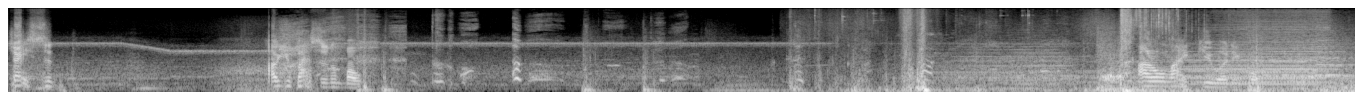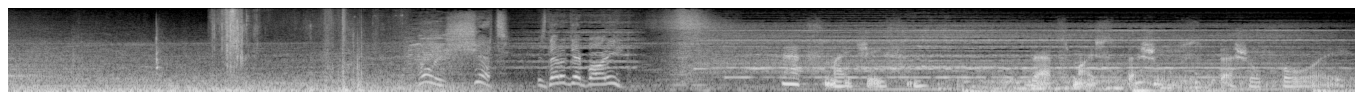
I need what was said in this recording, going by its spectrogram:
Jason! How you passing than both? I don't like you anymore. Holy shit! Is that a dead body? That's my Jason. That's my special, special boy.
